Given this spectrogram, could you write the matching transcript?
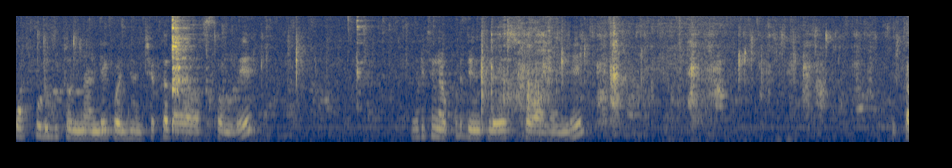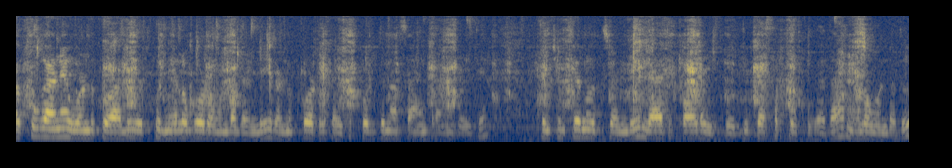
పప్పు ఉడుకుతుందండి కొంచెం చిక్కదగా వస్తుంది. ఉడికినప్పుడు దీంట్లో వేసుకోవాలండి. తక్కువగానే వండుకోవాలి ఎక్కువ నీళ్ళ కూడా ఉండదండి. రెండు పూటలకి అయితే పొద్దున సాయంత్రానికి అయితే కొంచెం తినొచ్చండి. లేకపోతే పాడైపోద్ది పెసరపప్పు కదా నిల ఉండదు.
